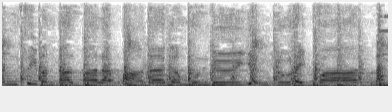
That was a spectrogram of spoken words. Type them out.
பன்சி வந்தால் பல பாதகம் உண்டு என்றுரைப்பார்.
